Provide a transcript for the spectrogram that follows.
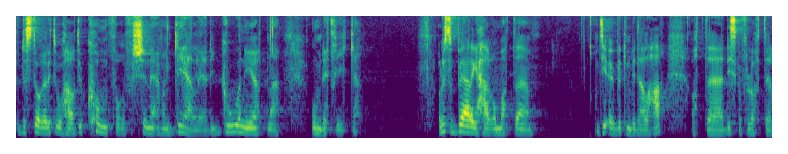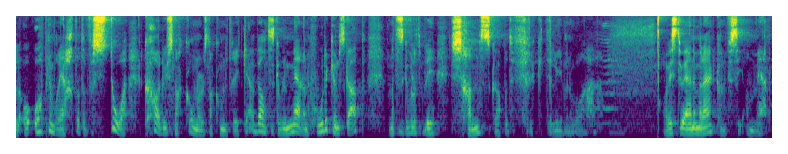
det, står i ditt ord her at du kom for å forkynne evangeliet, de gode nyhetene om ditt rike. Jeg har lyst til å be deg, her om at uh, de øyeblikkene vi deler her, at uh, de skal få lov til å åpne våre hjerter til å forstå hva du snakker om når du snakker om ditt rike. Jeg ber om at det skal bli mer enn hodekunnskap, men at det skal få lov til å bli kjennskap og til frukt i livene våre. Herre. Og Hvis du er enig med det, kan du få si amen.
